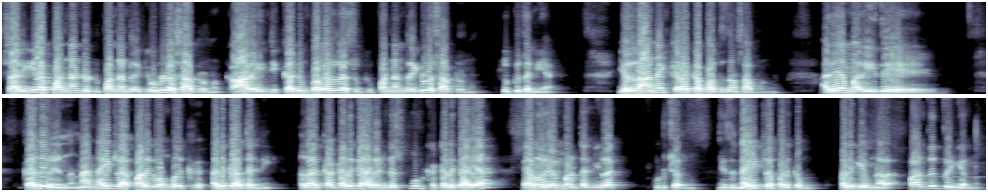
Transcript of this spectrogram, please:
சரியா பன்னெண்டு டு பன்னெண்டரைக்கு உள்ள சாப்பிடணும். காலேஜ் கடும் பகல்ல சுக்கு. பன்னெண்டரைக்குள்ள சாப்பிடணும். சுக்கு தண்ணியை. எல்லாமே கிழக்க பார்த்து தான் சாப்பிடணும். அதே மாதிரி இது கடு நான் நைட்ல படுக்க போகும்போது கடுக்கா தண்ணி. அதாவது க- கடுக்காய் ரெண்டு ஸ்பூன் கடுக்காயை கடுக்காய இரநூறு எம்எல் தண்ணியில குடிச்சிடணும். இது நைட்ல படுக்க படுக்க முன்னால படுத்து தூங்கிடணும்.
